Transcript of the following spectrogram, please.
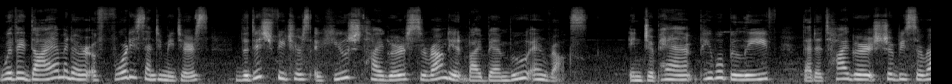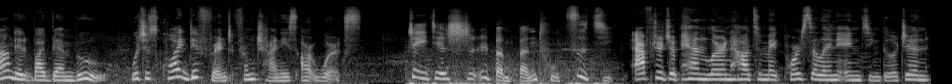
With a diameter of 40 centimeters, the dish features a huge tiger surrounded by bamboo and rocks. In Japan, people believe that a tiger should be surrounded by bamboo, which is quite different from Chinese artworks. After Japan learned how to make porcelain in Jingdezhen,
